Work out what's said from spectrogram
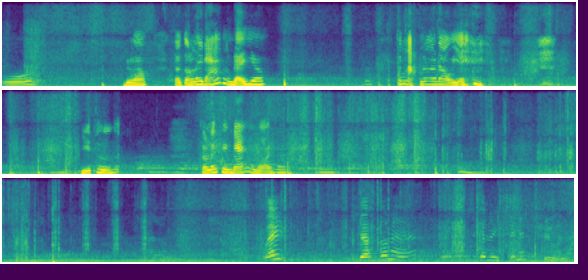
Ồ, được không rồi con lấy đá con để vô. Cái mặt nó ở đâu vậy? Dễ thương á. Con lấy viên đá con gọi thôi. Wait, just a minute. It's gonna finish soon.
